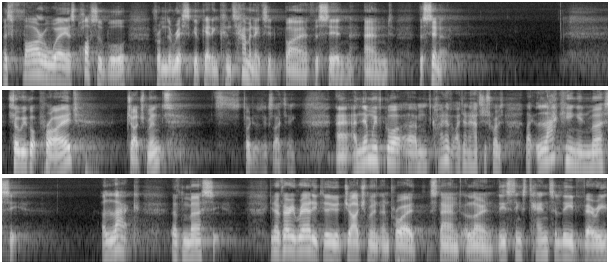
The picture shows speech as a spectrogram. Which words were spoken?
as far away as possible from the risk of getting contaminated by the sin and the sinner. So we've got pride, judgment. I told you it was exciting. Uh, and then we've got um, kind of, I don't know how to describe it, like lacking in mercy. A lack of mercy. You know, very rarely do judgment and pride stand alone. These things tend to lead very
